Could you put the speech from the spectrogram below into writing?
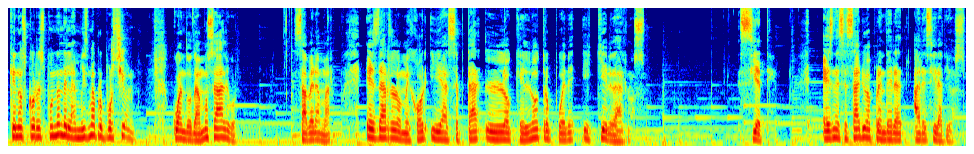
que nos correspondan de la misma proporción. Cuando damos algo, saber amar es dar lo mejor y aceptar lo que el otro puede y quiere darnos. 7. Es necesario aprender a, decir adiós.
